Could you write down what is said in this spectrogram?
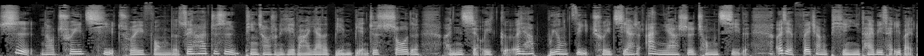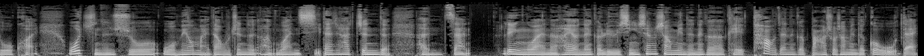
是然后吹气吹风的，所以它就是平常时候你可以把它压得扁扁，就收得很小一个，而且它不用自己吹气，它是。按压式充气的，而且非常的便宜，台币才一百多块。我只能说我没有买到，我真的很惋惜。但是它真的很赞。另外呢，还有那个旅行箱上面的那个可以套在那个把手上面的购物袋，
